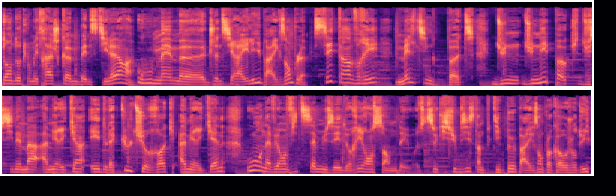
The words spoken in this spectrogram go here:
dans d'autres longs métrages comme Ben Stiller, ou même euh, John C. Reilly par exemple, c'est un vrai melting pot d'une époque du cinéma américain et de la culture rock américaine où on avait envie de s'amuser, de rire ensemble, ce qui subsiste un petit peu par exemple encore aujourd'hui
